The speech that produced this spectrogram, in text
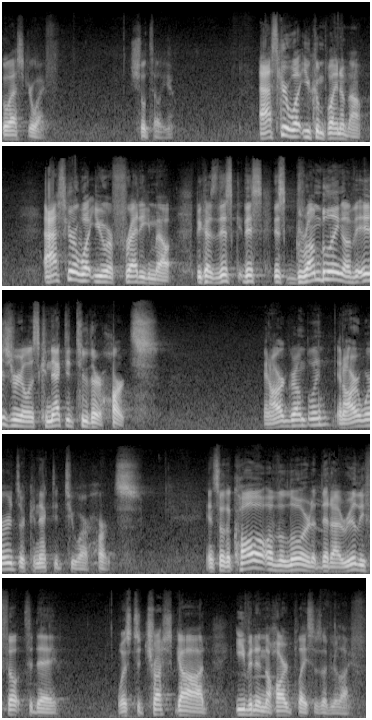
go ask your wife. She'll tell you. Ask her what you complain about. Ask her what you are fretting about because this, this, this grumbling of Israel is connected to their hearts. And our grumbling and our words are connected to our hearts. And so the call of the Lord that I really felt today was to trust God even in the hard places of your life.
